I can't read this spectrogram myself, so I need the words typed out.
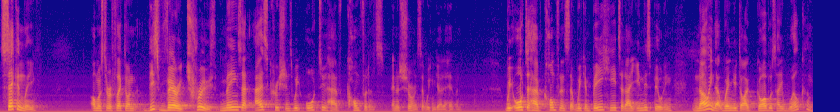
Secondly, I want us to reflect on this very truth means that as Christians, we ought to have confidence and assurance that we can go to heaven. We ought to have confidence that we can be here today in this building, knowing that when you die, God will say, Welcome,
